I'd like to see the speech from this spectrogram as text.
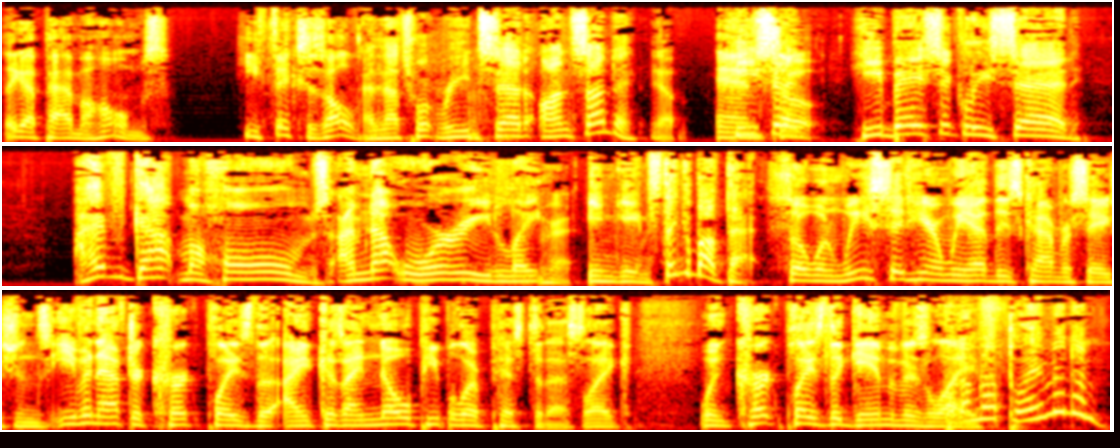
They got Pat Mahomes. He fixes all of it. And that's what Reid said on Sunday. Yep. he And said he basically said, "I've got Mahomes. I'm not worried late Right. in games." Think about that. So when we sit here and we have these conversations, even after Kirk plays the, because I, know people are pissed at us. Like when Kirk plays the game of his But life, I'm not blaming him.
